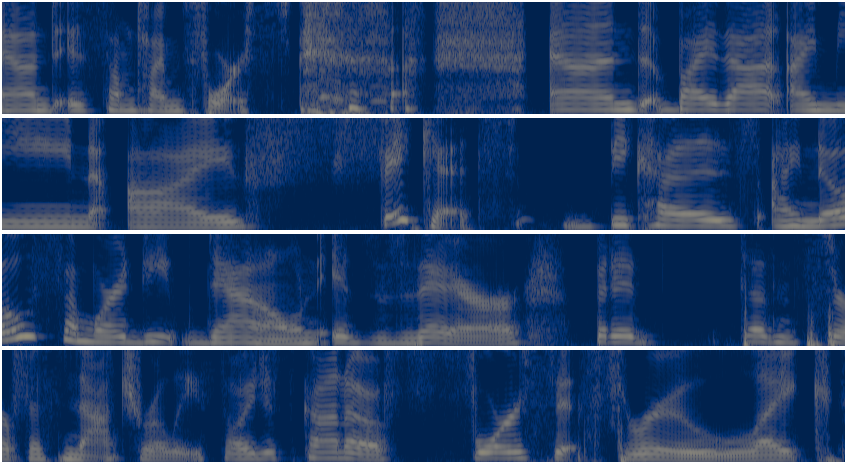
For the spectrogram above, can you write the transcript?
and is sometimes forced. and by that, I mean I fake it because I know somewhere deep down it's there, but it doesn't surface naturally. So I just kind of force it through, like,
